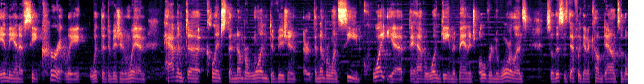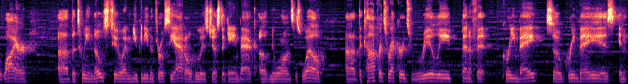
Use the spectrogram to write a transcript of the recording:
In the NFC currently with the division win haven't uh, clinched the number one division or the number one seed quite yet. They have a one game advantage over New Orleans. So this is definitely going to come down to the wire uh, between those two. And you can even throw Seattle, who is just a game back of New Orleans as well. Uh, the conference records really benefit Green Bay. So Green Bay is in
